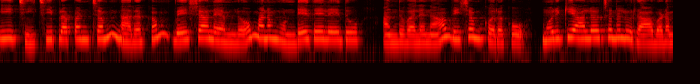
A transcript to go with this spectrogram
ఈ చీచీ ప్రపంచం నరకం వేషాలయంలో మనం ఉండేదే లేదు. అందువలన విషం కొరకు మురికి ఆలోచనలు రావడం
